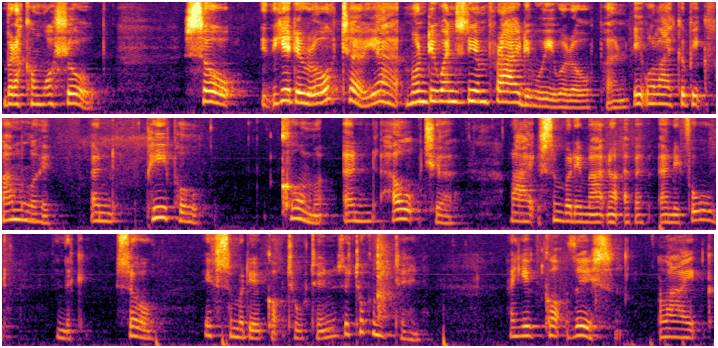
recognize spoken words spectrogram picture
but I can wash up. So you had a rota, yeah. Monday, Wednesday and Friday we were open. It was like a big family and people come and helped you. Like somebody might not have any food in the so if somebody had got two tins, they took them a tin. And you've got this like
